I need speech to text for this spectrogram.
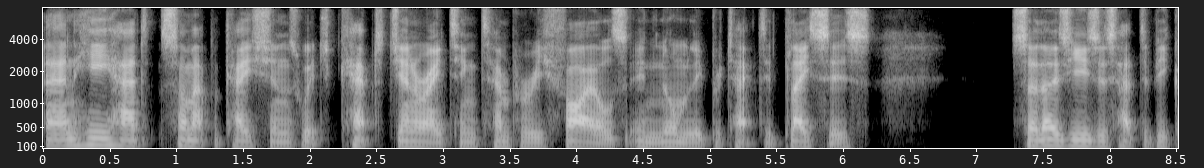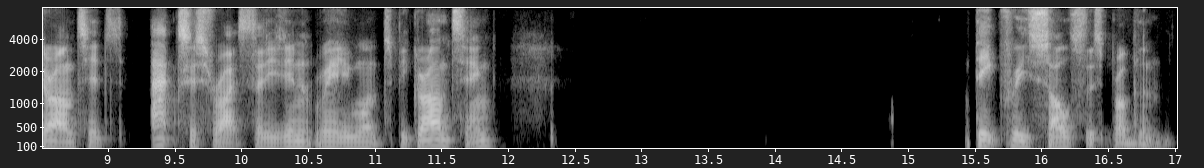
and he had some applications which kept generating temporary files in normally protected places. So those users had to be granted access rights that he didn't really want to be granting. Deep Freeze solves this problem.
